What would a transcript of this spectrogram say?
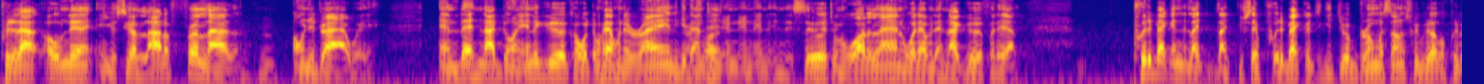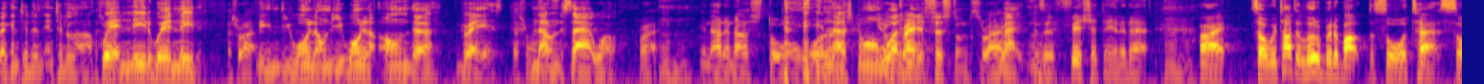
put it out over there, and you see a lot of fertilizer mm -hmm. on your driveway, and that's not doing any good because what don't have when it rains, and get that's down right. to in, in, in, the sewage and water line or whatever, that's not good for them put it back in, the, like like you said, put it back, get your broom or something, sweep it up, or put it back into the into the lawn That's where right. it needed, where it needed. That's right. You, you, want it on you want it on the grass. That's right. Not on the sidewalk. Right. Mm -hmm. You're not in our storm water. not storm you know, water drainage systems, right? Right. Because mm -hmm. there's fish at the end of that. Mm -hmm. All right. So we talked a little bit about the soil test. So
